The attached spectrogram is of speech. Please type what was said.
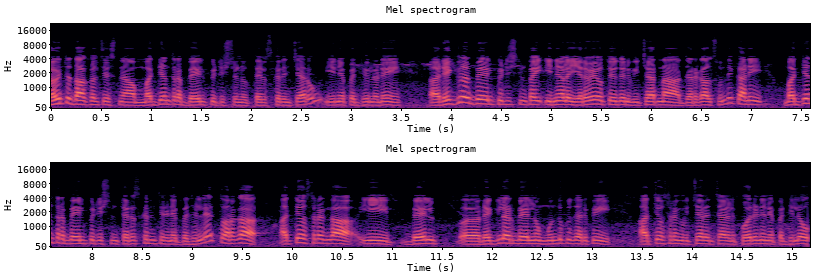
కవిత దాఖలు చేసిన మధ్యంతర బెయిల్ పిటిషన్ను తిరస్కరించారు. ఈ నేపథ్యంలోనే రెగ్యులర్ బెయిల్ పిటిషన్పై ఈ నెల ఇరవైవ తేదీన విచారణ జరగాల్సి ఉంది. కానీ మధ్యంతర బెయిల్ పిటిషన్ తిరస్కరించిన నేపథ్యంలో త్వరగా అత్యవసరంగా ఈ బెయిల్ రెగ్యులర్ బెయిల్ను ముందుకు జరిపి అత్యవసరంగా విచారించాలని కోరిన నేపథ్యంలో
